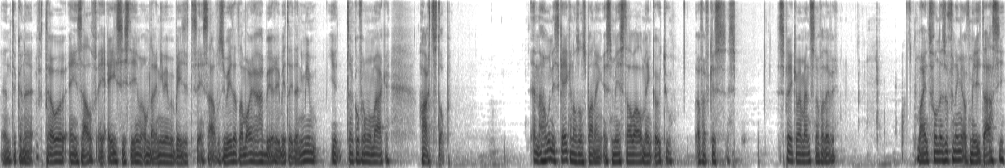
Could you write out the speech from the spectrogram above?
En te kunnen vertrouwen in jezelf en je eigen systemen om daar niet meer mee bezig te zijn s'avonds. Je weet dat dat morgen gaat gebeuren. Je weet dat je daar niet meer je druk over moet maken. Hard stop. En dan gewoon eens kijken als ontspanning is meestal wel mijn go-to. Of even spreken met mensen of whatever. Mindfulness oefeningen of meditatie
